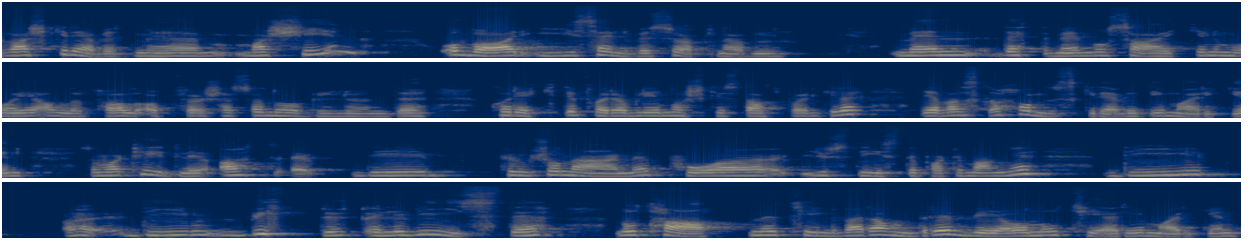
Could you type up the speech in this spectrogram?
var skrevet med maskin og var i selve søknaden. Men dette med mosaikerne må i alle fall oppføre seg så noenlunde korrekte for å bli norske statsborgere. Det var håndskrevet i margen. Som var tydelig at eh, de funksjonærene på Justisdepartementet de de byttet eller viste notatene til hverandre ved å notere i margen.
